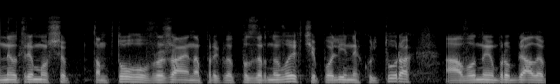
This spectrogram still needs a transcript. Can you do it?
не отримавши там того врожаю, наприклад, по зернових чи по олійних культурах, а вони обробляли,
